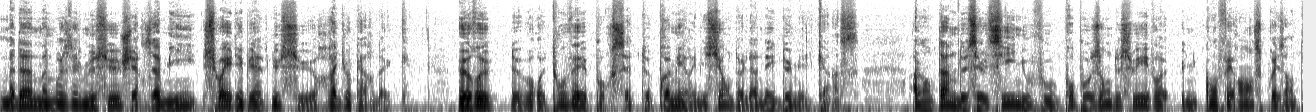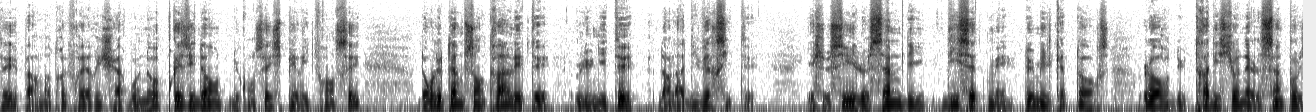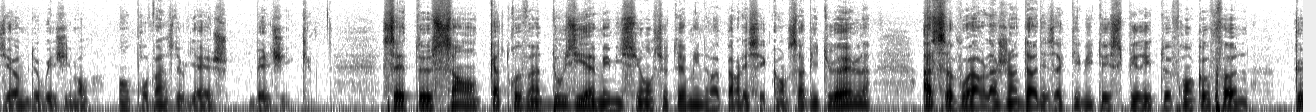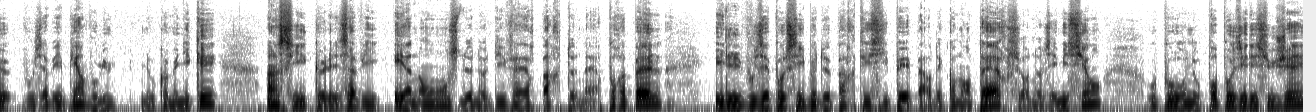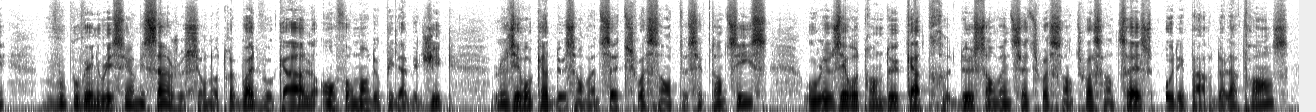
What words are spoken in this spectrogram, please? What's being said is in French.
Madame, mademoiselle, monsieur, chers amis, soyez les bienvenus sur Radio Kardec. Heureux de vous retrouver pour cette première émission de l'année 2015. À l'entame de celle-ci, nous vous proposons de suivre une conférence présentée par notre frère Richard Bonneau, président du Conseil Spirit français, dont le thème central était l'unité dans la diversité. Et ceci le samedi 17 mai 2014 lors du traditionnel symposium de Wégiment en province de Liège, Belgique. Cette 192e émission se terminera par les séquences habituelles, à savoir l'agenda des activités spirites francophones que vous avez bien voulu nous communiquer, ainsi que les avis et annonces de nos divers partenaires. Pour rappel, il vous est possible de participer par des commentaires sur nos émissions ou pour nous proposer des sujets, vous pouvez nous laisser un message sur notre boîte vocale en formant depuis la Belgique le 04 227 60 76 ou le 032 4 227 60 76 au départ de la France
